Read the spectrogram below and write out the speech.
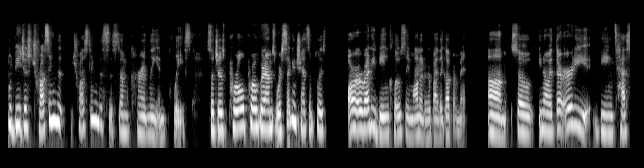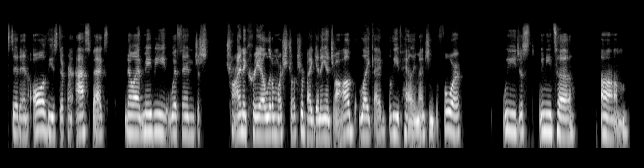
would be just trusting the trusting the system currently in place, such as parole programs where second chance employees are already being closely monitored by the government. Um, so you know they're already being tested in all of these different aspects. You know, and maybe within just trying to create a little more structure by getting a job, like I believe Haley mentioned before. We just we need to um,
